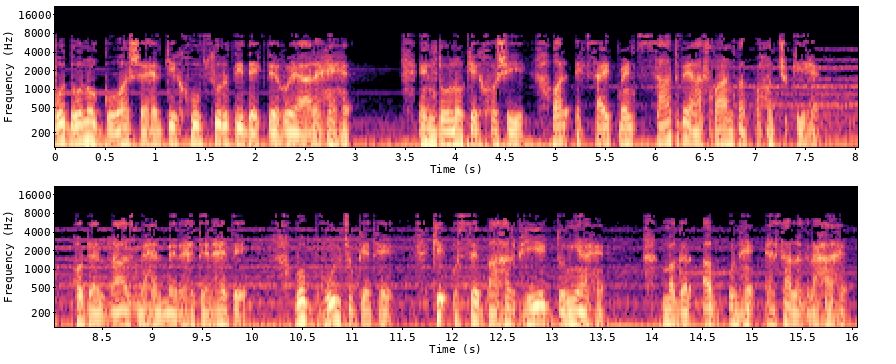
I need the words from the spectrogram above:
वो दोनों गोवा शहर की खूबसूरती देखते हुए आ रहे हैं। इन दोनों की खुशी और एक्साइटमेंट सातवें आसमान पर पहुँच चुकी है। होटल राजमहल में रहते रहते वो भूल चुके थे कि उससे बाहर भी एक दुनिया है। मगर अब उन्हें ऐसा लग रहा है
